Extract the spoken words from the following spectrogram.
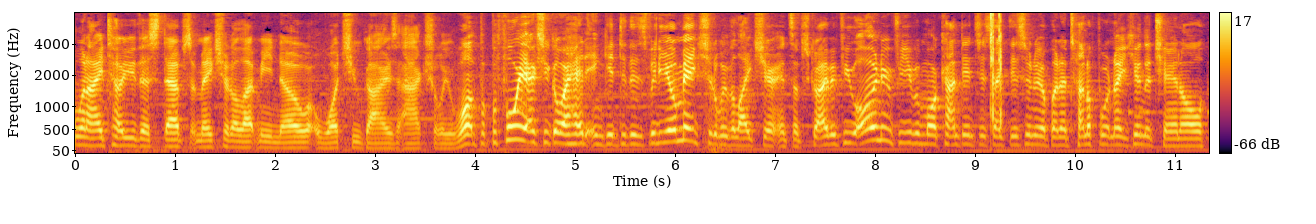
when I tell you the steps, make sure to let me know what you guys actually want. But before we actually go ahead and get to this video, make sure to leave a like, share, and subscribe. If you are new for even more content just like this, we're a ton of Fortnite here on the channel,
